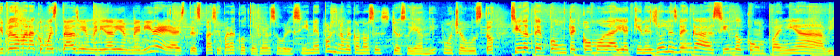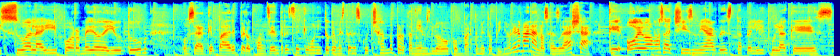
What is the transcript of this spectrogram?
¿Qué pedo, mana? ¿Cómo estás? Bienvenida, bienvenida a este espacio para cotorrear sobre cine. Por si no me conoces, yo soy Andy, mucho gusto. Siéntate, ponte cómoda y a quienes yo les venga haciendo compañía visual ahí por medio de YouTube. O sea, qué padre, pero concéntrense, qué bonito que me están escuchando, pero también luego compárteme tu opinión, hermana, no seas gacha. Que hoy vamos a chismear de esta película que es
